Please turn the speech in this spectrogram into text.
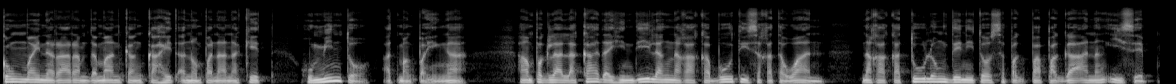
Kung may nararamdaman kang kahit anong pananakit, huminto at magpahinga. Ang paglalakad ay hindi lang nakakabuti sa katawan, nakakatulong din ito sa pagpapagaan ng isip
